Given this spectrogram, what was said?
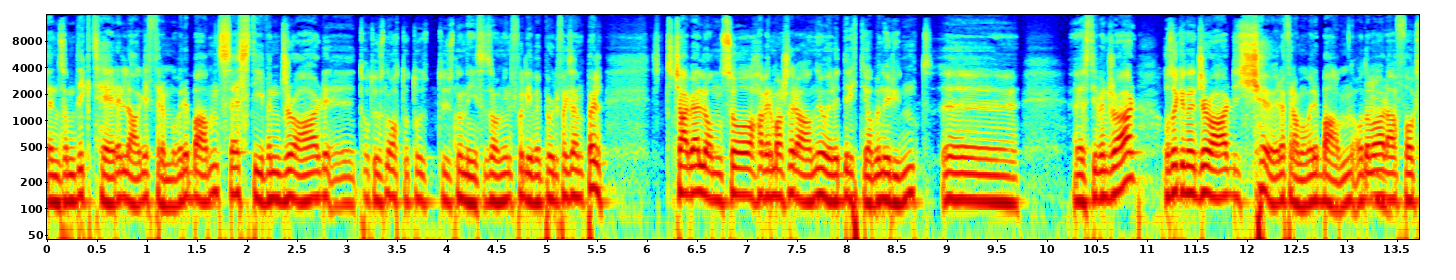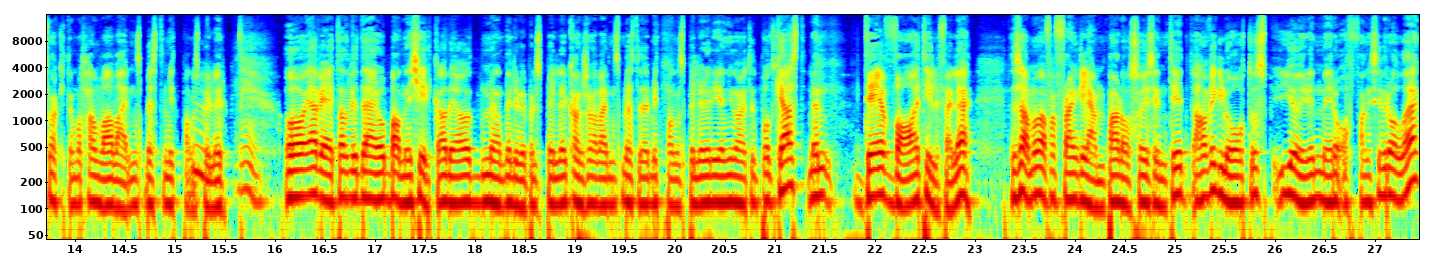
den som dikterer laget fremover i banen. Se Steven Gerrard eh, 2008-2009-sesongen for Liverpool, f.eks. Xabi Alonso Javier Mascherano gjorde drittjobben rundt eh, eh, Steven Gerrard, og så kunne Gerrard kjøre framover i banen. Og det var da folk snakket om at han var verdens beste midtbanespiller. Mm. Og jeg vet at det er å banne i kirka det å mene at en Liverpool-spiller kanskje var verdens beste midtbanespiller i en United-podkast, men det var tilfellet. Det samme var for Frank Lampard også i sin tid. Han fikk lov til å gjøre en mer offensiv rolle.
